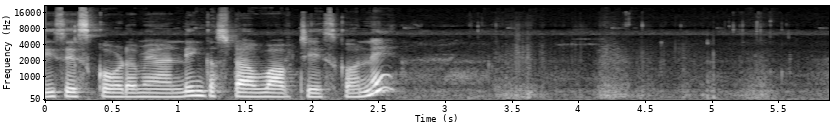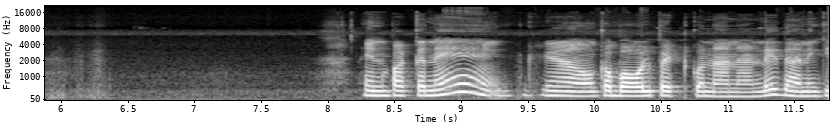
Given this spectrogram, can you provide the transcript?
తీసేసుకోవడమే అండి. ఇంకా స్టవ్ ఆఫ్ చేసుకొని నేను పక్కనే ఒక బౌల్ పెట్టుకున్నానండి. దానికి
